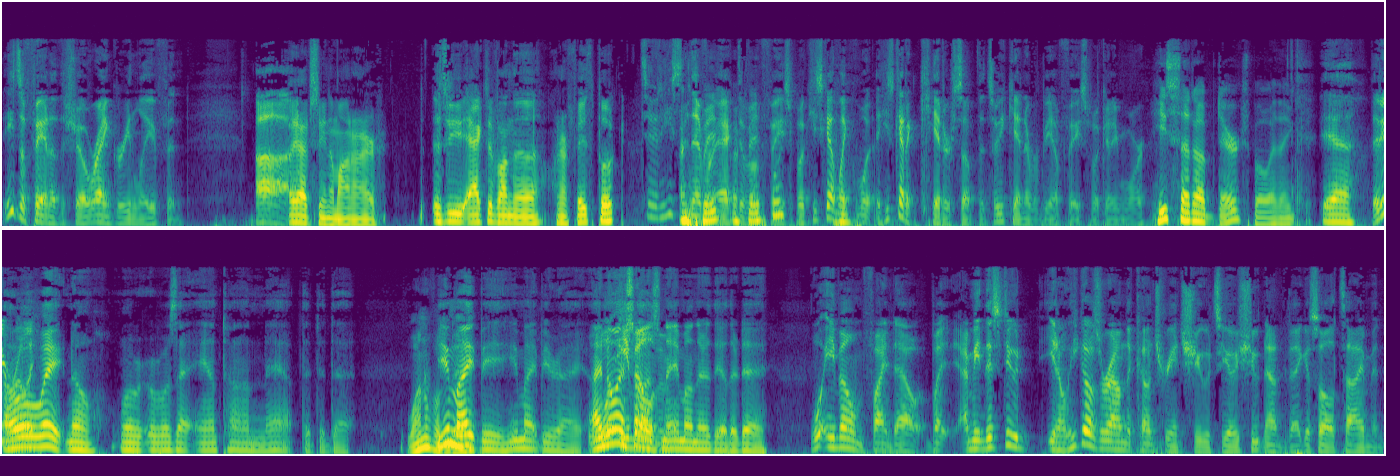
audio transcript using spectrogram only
He's a fan of the show, Ryan Greenleaf, and uh, I have seen him on our. Is he active on the on our Facebook? dude, he's Our never fa- our active on Facebook? Facebook. He's got like what, he's got a kid or something, so he can't ever be on Facebook anymore. he set up Derek's bow, I think. Yeah. Did he oh really? wait, no. Or, or was that Anton Knapp that did that? One of them. You did. might be. You might be right. Well, I know I saw his him. name on there the other day. We'll email him and find out. But I mean, this dude, you know, he goes around the country and shoots. You know, he's shooting out in Vegas all the time. And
